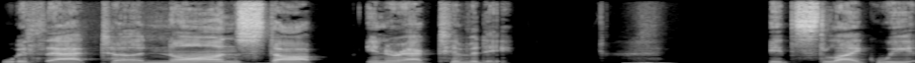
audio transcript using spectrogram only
with that uh, non-stop interactivity. It's like we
